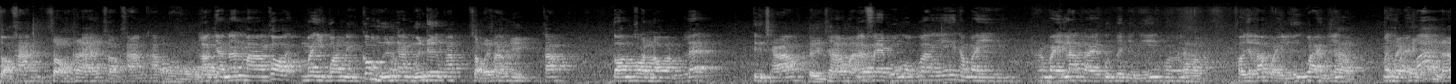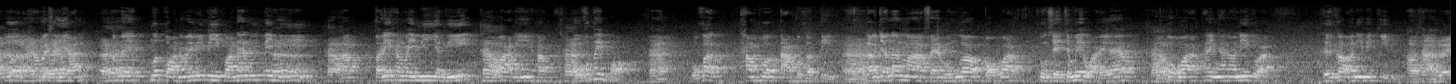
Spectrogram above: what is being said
สองครั้งสองครั้งสองครั้งครับโอ้หลังจากนั้นมาก็มาอีกวันหนึ่งก็เหมือนกันเหมือนเดิมครับสองครั้งเหมือนกันอีกครับ ตอนก่อนนอนและ ตื่นเช้าตื่นเช้ามา แล้วแฟนผมบอกว่าเอ๊ะทำไมทำไมร่างกายคุณเป็นอย่างนี้เพราะครับเขาจะรับไหวหรือว่าอย่างนี้ครับไม่ไหวบ้างทำไมขยันนะเออทำไมขยันเออทำไมเมื่อก่อนทำไมไม่มีก่อนหน้านี้ไม่มีเออครับตอนนี้ทำไมมีอย่างนี้ครับเขาว่าอย่างนี้ครับครับ ผมก็ไม่บอก ฮะ ผมก็ทำตัวตามปกติอ่าหลังจากนั้นมาแฟนผมก็บอกว่าสงสัยจะไม่ไหวแล้วครับ ผมบอกว่าให้งั้นเอานี้ดีกว่า เธอก็เอานี้ไปกินเอาทานด้วย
